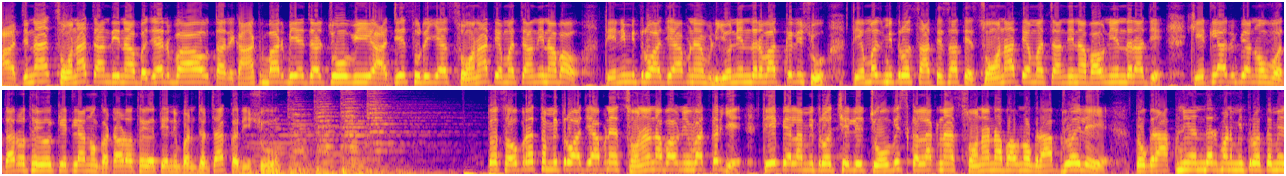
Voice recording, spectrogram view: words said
આજના સોના ચાંદીના બજાર ભાવ, તારીખ આઠ બાર બે હજાર ચોવીસ, આજે સુરૈયા સોના તેમજ ચાંદીના ભાવ. તેની મિત્રો આજે આપણે વિડીયોની અંદર વાત કરીશું. તેમજ મિત્રો સાથે સાથે સોના તેમજ ચાંદીના ભાવની અંદર આજે કેટલા રૂપિયાનો વધારો થયો, કેટલાનો ઘટાડો થયો તેની પણ ચર્ચા કરીશું. તો સૌપ્રથમ મિત્રો આજે આપણે સોનાના ભાવની વાત કરીએ. તે પહેલા મિત્રો છેલ્લી ચોવીસ કલાકના સોનાના ભાવનો ગ્રાફ જોઈ લઈએ. તો ગ્રાફની અંદર પણ મિત્રો તમે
